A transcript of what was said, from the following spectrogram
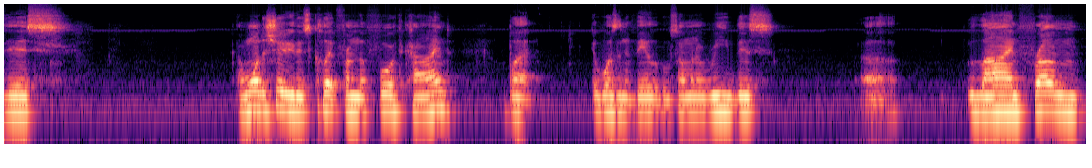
this. I wanted to show you this clip from the fourth kind, but it wasn't available. So I'm going to read this uh, line from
